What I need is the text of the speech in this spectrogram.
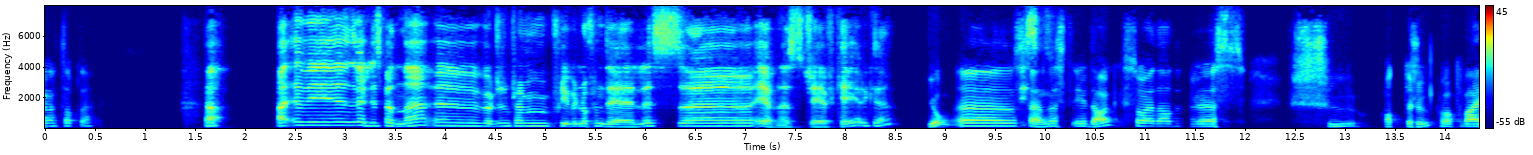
nettopp det. Ja. Nei, vi, Veldig spennende. Uh, Virgin flyr vel nå fremdeles uh, Evenes JFK, gjør det ikke det? Jo, uh, senest i dag så er da deres 787 var på vei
